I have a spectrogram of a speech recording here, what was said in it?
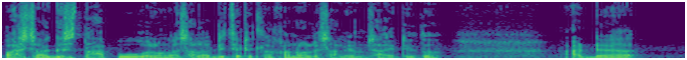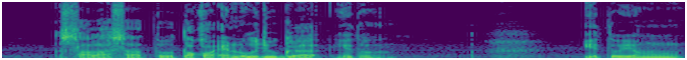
pasca Gestapo kalau nggak salah diceritakan oleh Salim Said itu ada salah satu tokoh NU juga gitu. Itu yang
